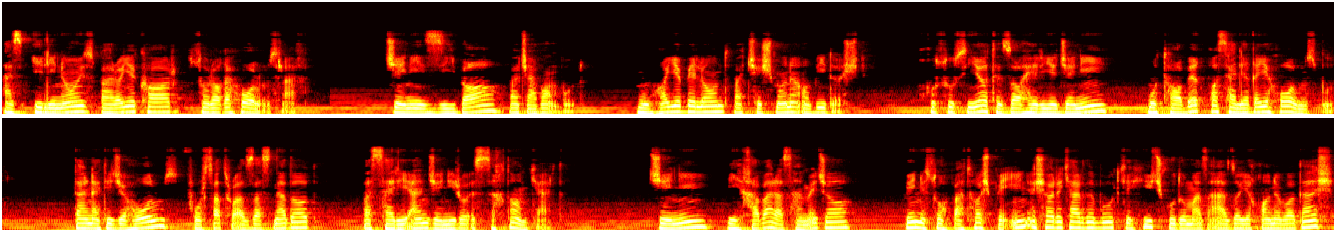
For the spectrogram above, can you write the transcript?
از ایلینویز برای کار سراغ هولمز رفت. جنی زیبا و جوان بود. موهای بلند و چشمان آبی داشت. خصوصیات ظاهری جنی مطابق با سلیقه هولمز بود. در نتیجه هولمز فرصت رو از دست نداد سریعا جنی رو استخدام کرد. جنی بیخبر از همه جا بین صحبتهاش به این اشاره کرده بود که هیچ کدوم از اعضای خانوادش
